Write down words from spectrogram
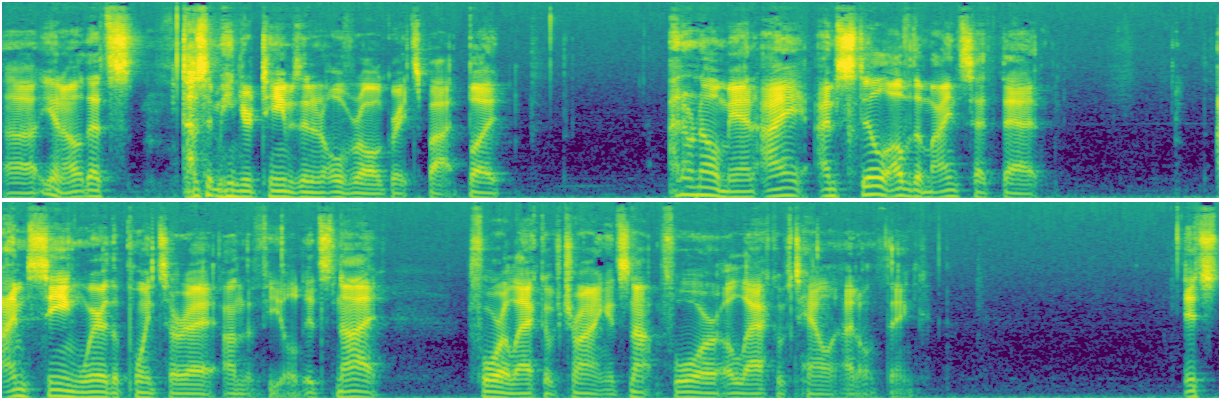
uh, you know that's doesn't mean your team's in an overall great spot. But I don't know, man. I I'm still of the mindset that I'm seeing where the points are at on the field. It's not for a lack of trying. It's not for a lack of talent. I don't think. It's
